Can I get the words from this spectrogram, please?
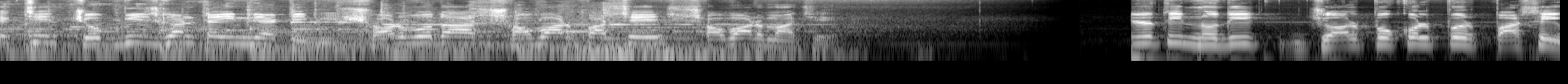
দেখছেন চব্বিশ ঘণ্টা ইন্ডিয়া টিভি। সর্বদা সবার পাশে, সবার মাঝে। ভাগীরথী নদীর জল প্রকল্পের পাশেই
